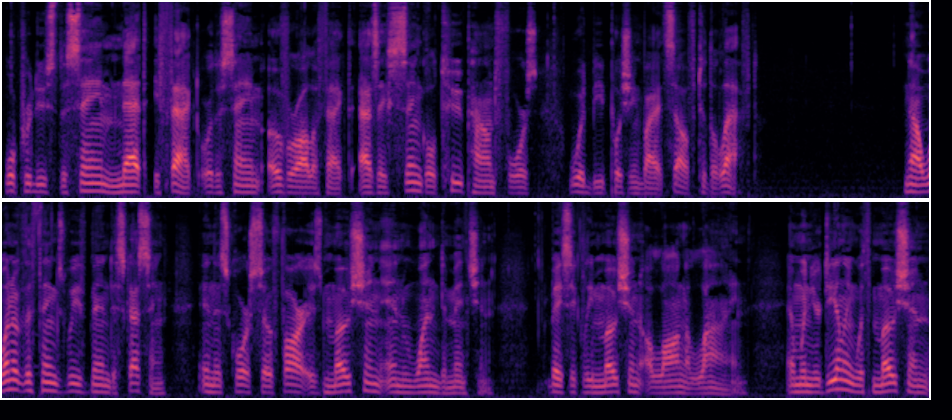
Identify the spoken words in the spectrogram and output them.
will produce the same net effect or the same overall effect as a single two pound force would be pushing by itself to the left. Now, one of the things we've been discussing in this course so far is motion in one dimension, basically motion along a line. And when you're dealing with motion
